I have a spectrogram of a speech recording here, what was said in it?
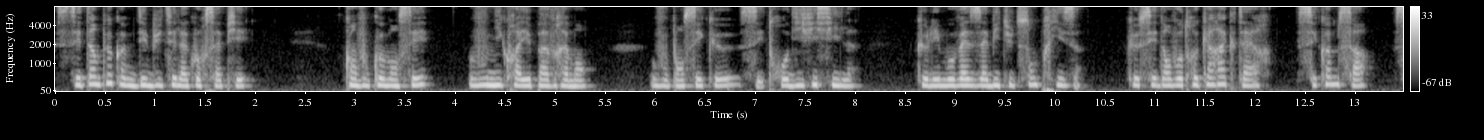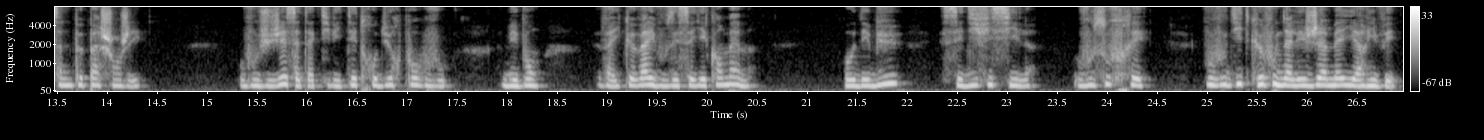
c'est un peu comme débuter la course à pied. Quand vous commencez, vous n'y croyez pas vraiment. Vous pensez que c'est trop difficile, que les mauvaises habitudes sont prises, que c'est dans votre caractère, c'est comme ça, ça ne peut pas changer. Vous jugez cette activité trop dure pour vous, mais bon, vaille que vaille, vous essayez quand même. Au début, c'est difficile, vous souffrez, vous vous dites que vous n'allez jamais y arriver.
